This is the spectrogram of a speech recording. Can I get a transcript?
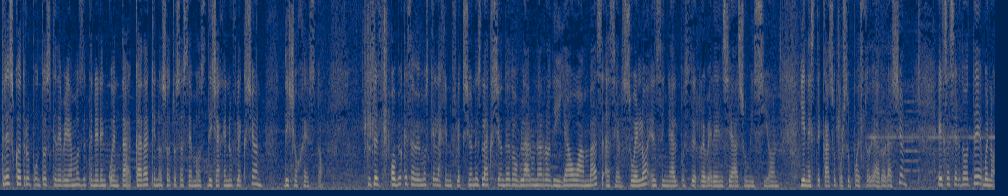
tres, cuatro puntos que deberíamos de tener en cuenta cada que nosotros hacemos dicha genuflexión, dicho gesto. Entonces, obvio que sabemos que la genuflexión es la acción de doblar una rodilla o ambas hacia el suelo en señal pues, de reverencia, sumisión y en este caso, por supuesto, de adoración. El sacerdote, bueno,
